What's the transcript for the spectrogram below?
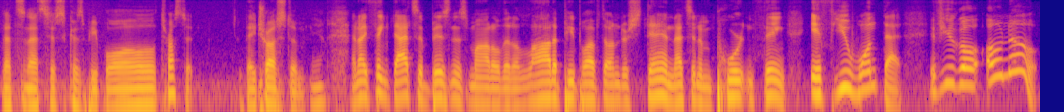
That's that's just because people all trust it. They trust him. Yeah. And I think that's a business model that a lot of people have to understand. That's an important thing. If you want that, if you go, oh no,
